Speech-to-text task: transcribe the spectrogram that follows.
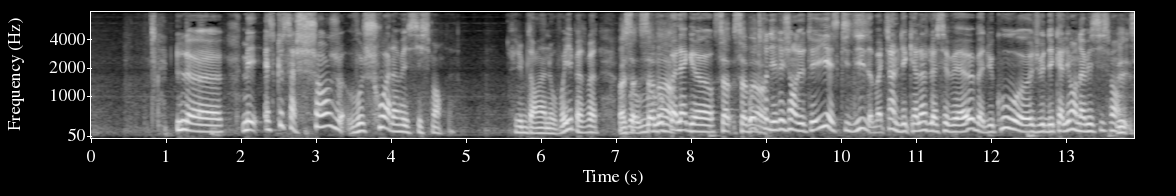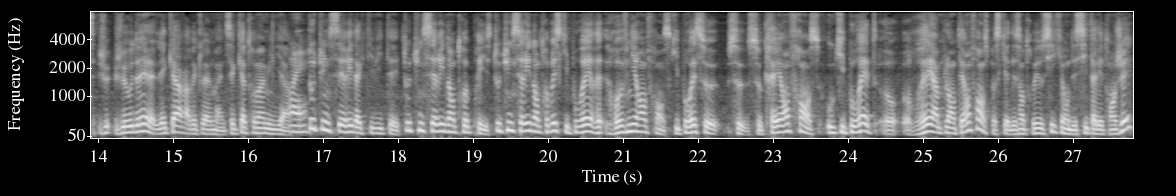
Le... Mais est-ce que ça change vos choix d'investissement Philippe Dornano, vous voyez, parce que Bah, ça- vos, ça vos va. collègues euh, Ça- ça va. autres dirigeants de TI, est-ce qu'ils se disent, ah bah tiens, le décalage de la CVAE, bah du coup, euh, je vais décaler mon investissement? Mais Je, je vais vous donner l'écart avec l'Allemagne. C'est 80 milliards. Ouais. Toute une série d'activités, toute une série d'entreprises, toute une série d'entreprises qui pourraient re- revenir en France, qui pourraient se, se, se créer en France ou qui pourraient être euh, réimplantées en France, parce qu'il y a des entreprises aussi qui ont des sites à l'étranger.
